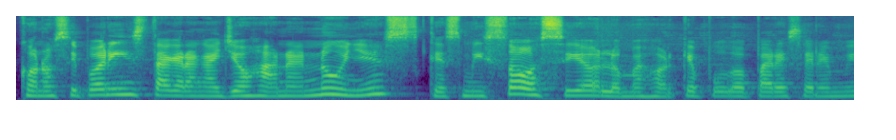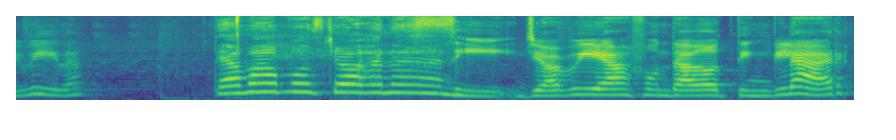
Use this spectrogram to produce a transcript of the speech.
conocí por Instagram a Johanna Núñez, que es mi socio, lo mejor que pudo aparecer en mi vida. Te amamos, Johanan. Sí, yo había fundado Tinglar,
